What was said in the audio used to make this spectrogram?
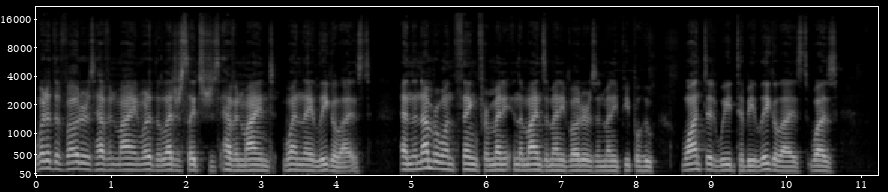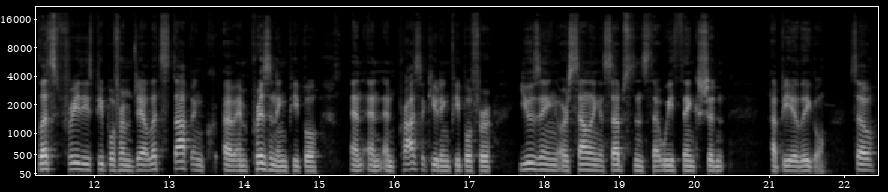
what did the voters have in mind? What did the legislatures have in mind when they legalized? And the number one thing for many in the minds of many voters and many people who wanted weed to be legalized was let's free these people from jail. Let's stop in, uh, imprisoning people and, and, and prosecuting people for using or selling a substance that we think shouldn't uh, be illegal. So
